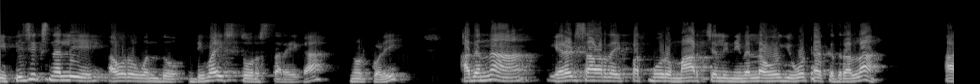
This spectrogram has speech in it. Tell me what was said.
ಈ ಫಿಸಿಕ್ಸ್ನಲ್ಲಿ ಅವರು ಒಂದು ಡಿವೈಸ್ ತೋರಿಸ್ತಾರೆ ಈಗ, ನೋಡ್ಕೊಳ್ಳಿ. ಅದನ್ನ ಎರಡ್ ಸಾವಿರದ ಇಪ್ಪತ್ತ್ ಮೂರು ಮಾರ್ಚ್ ಅಲ್ಲಿ ನೀವೆಲ್ಲ ಹೋಗಿ ಓಟ್ ಹಾಕಿದ್ರಲ್ಲ, ಆ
